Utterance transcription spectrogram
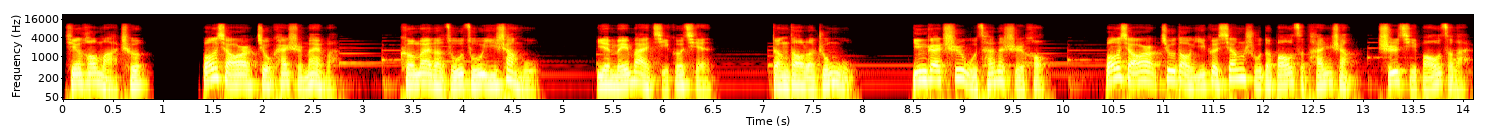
停好马车，王小二就开始卖碗，可卖了足足一上午，也没卖几个钱。等到了中午，应该吃午餐的时候，王小二就到一个相熟的包子摊上吃起包子来。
